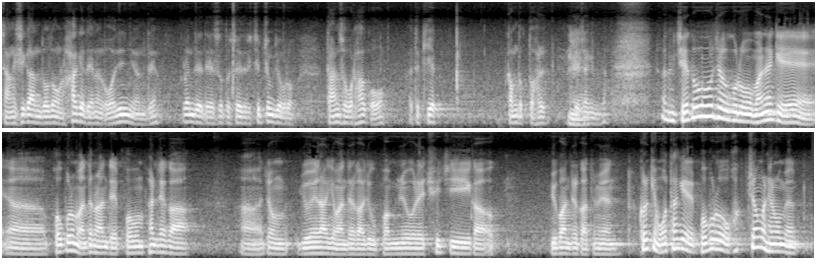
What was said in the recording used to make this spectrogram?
장시간 노동을 하게 되는 원인이었는데요. 그런 데에 대해서도 저희들이 집중적으로 단속을 하고 하여튼 기획 감독도 할 네. 예정입니다. 제도적으로 만약에 어, 법으로 만들어놨는데 법원 판례가 어, 좀 유연하게 만들어가지고 법률의 취지가 어, 위반될 것 같으면 그렇게 못하게 법으로 확정을 해놓으면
